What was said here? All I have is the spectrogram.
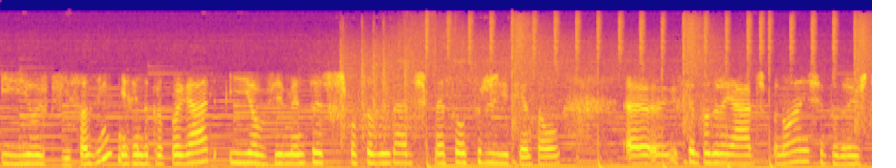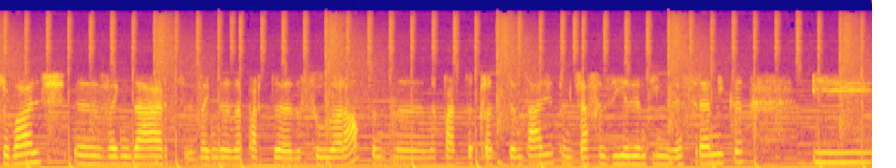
e eu vivia sozinho, tinha renda para pagar e, obviamente, as responsabilidades começam a surgir. Então, uh, sempre adorei artes manuais, sempre adorei os trabalhos, venho da arte, venho da, da parte da, da, saúde oral, portanto, na, na parte da prótese dentária, portanto, já fazia dentinhos em cerâmica e,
